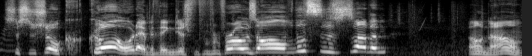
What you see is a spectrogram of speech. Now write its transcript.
This is so cold, everything just froze all of this is sudden. Oh no.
